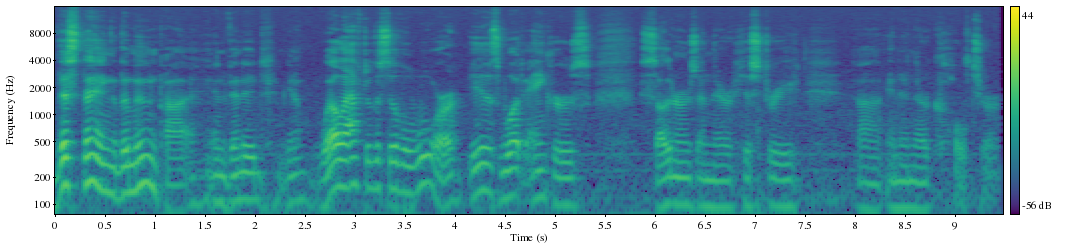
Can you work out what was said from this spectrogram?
this thing, the moon pie, invented you know well after the Civil War, is what anchors Southerners in their history uh, and in their culture.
